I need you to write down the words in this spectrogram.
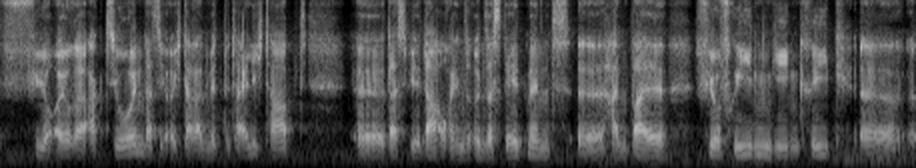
für eure Aktion, dass ihr euch daran mit beteiligt habt, äh, dass wir da auch in unser Statement äh, Handball für Frieden gegen Krieg äh,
